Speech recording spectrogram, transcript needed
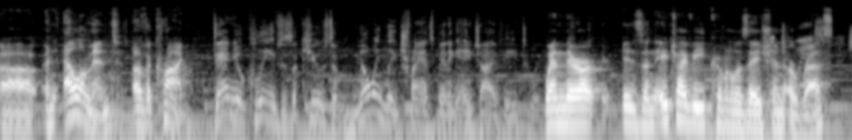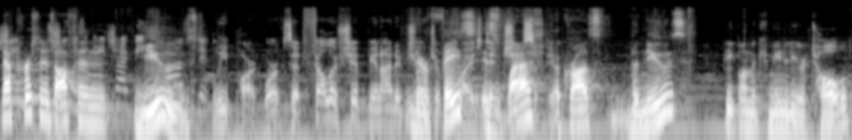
uh, an element of a crime. Daniel Cleaves is accused of knowingly transmitting HIV to a When there are, is an HIV criminalization arrest, that person is often used. Leapart works at Fellowship United Church Their of face Christ is in flashed Chesapeake. across the news. People in the community are told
